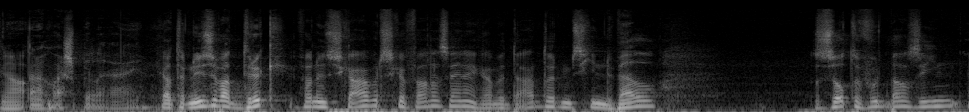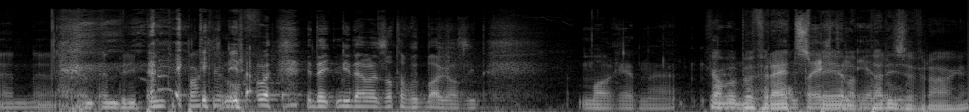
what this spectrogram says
Ja. dan nog wat spelerij. Gaat er nu zo wat druk van hun schouders gevallen zijn en gaan we daardoor misschien wel zotte voetbal zien en, eh, en, en drie punten Ik pakken? denk, niet Of dat we, ik denk niet dat we zotte voetbal gaan zien. Maar een, eh, gaan we bevrijd spelen? Dat is 1-0. de vraag. Hè?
